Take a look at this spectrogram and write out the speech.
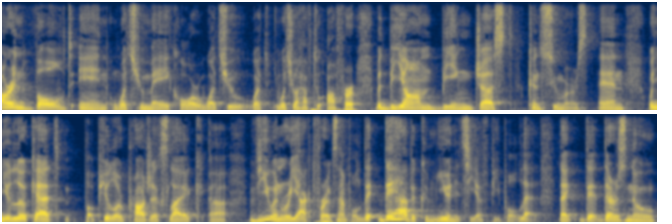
are involved in what you make or what you what what you have to offer but beyond being just consumers. And when you look at popular projects like uh, Vue and react for example they, they have a community of people like there's no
